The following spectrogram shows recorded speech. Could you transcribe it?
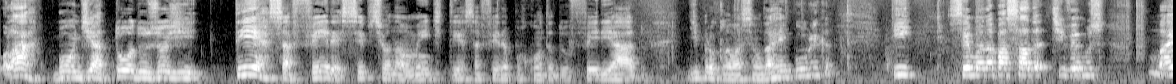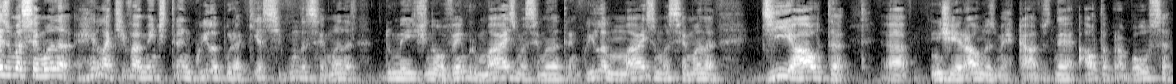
Olá, bom dia a todos. Hoje, terça-feira, excepcionalmente terça-feira por conta do feriado de proclamação da República. E semana passada tivemos mais uma semana relativamente tranquila por aqui, a segunda semana do mês de novembro, mais uma semana tranquila, mais uma semana de alta uh, em geral nos mercados, né? Alta para bolsa,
